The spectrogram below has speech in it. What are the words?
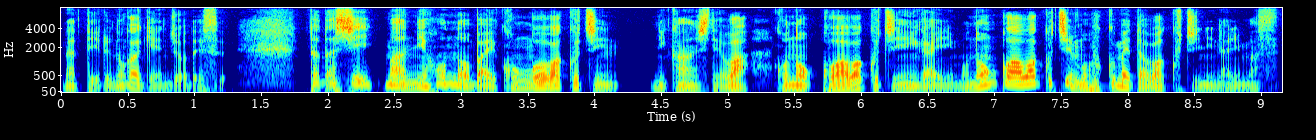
なっているのが現状です。ただし、まあ、日本の場合、混合ワクチンに関しては、このコアワクチン以外にもノンコアワクチンも含めたワクチンになります。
